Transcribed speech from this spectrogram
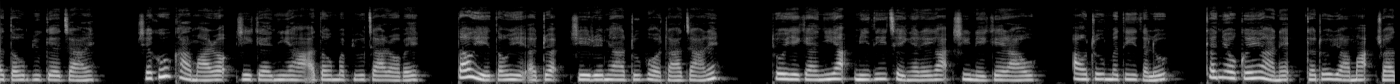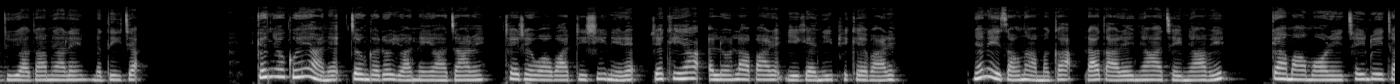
အသုံးပြုခဲ့ကြတယ်။ယခုခါမှာတော့ရေကန်ကြီးဟာအသုံးမပြုကြတော့ပဲ။တောက်ရည်သုံးရည်အတွက်ရေတွင်းများတူးဖော်ထားကြတယ်။ထိုရေကန်ကြီးကမြည်သည့်ချိန်ကလေးကရှိနေခဲ့တာကိုအောင်တူးမသိသလိုကညိုကွင်းရွာနဲ့ကတို့ရွာမှရွာသူရွာသားများလည်းမသိကြ။ကညိုကွင်းရွာနဲ့ကျုံကတို့ရွာနှစ်ရွာကြားတွင်ထဲထဲဝါဝါတည်ရှိနေတဲ့ရခင်ကအလွန်လှပတဲ့ရေကန်ကြီးဖြစ်ခဲ့ပါတယ်။ညနေဆောင်သာမကလာတာတဲ့ညအချိန်များပင် ကံမောင်မော်တွင်ချိန်တွေးကြ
